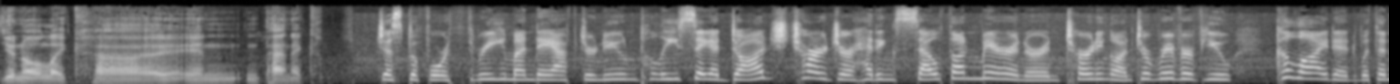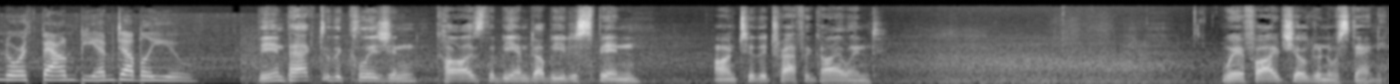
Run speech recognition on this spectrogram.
you know, like uh, in, in panic. Just before 3 Monday afternoon, police say a Dodge Charger heading south on Mariner and turning onto Riverview collided with a northbound BMW. The impact of the collision caused the BMW to spin onto the traffic island where five children were standing.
